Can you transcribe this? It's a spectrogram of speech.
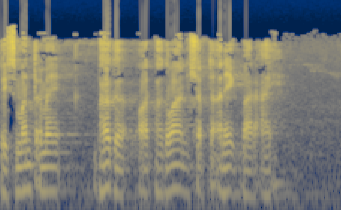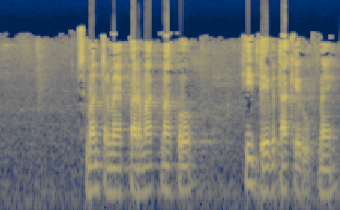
तो इस मंत्र में भग और भगवान शब्द अनेक बार आए। इस मंत्र में परमात्मा को ही देवता के रूप में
